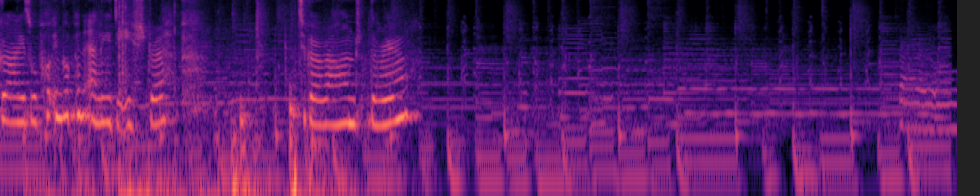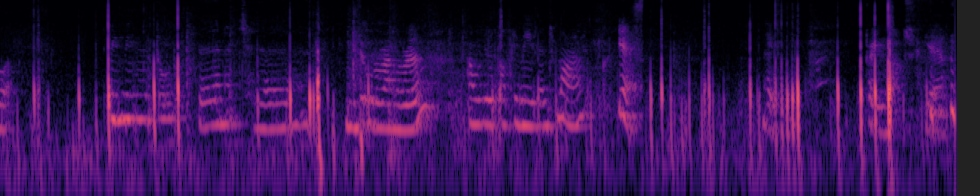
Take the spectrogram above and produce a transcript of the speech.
Guys, we're putting up an LED strip to go around the room. So, we moved all the furniture. Move it all around the room? And we'll do probably move in tomorrow. Yes, Hopefully. pretty much, yeah.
